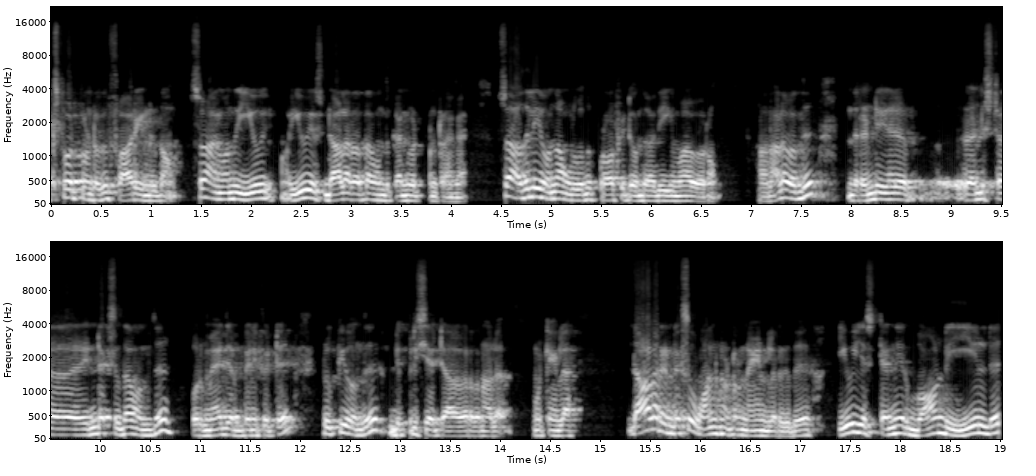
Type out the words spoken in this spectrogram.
எக்ஸ்போர்ட் பண்ணுறது ஃபாரினுக்கு தான். ஸோ அவங்க வந்து யூ யூஎஸ் டாலராக தான் வந்து கன்வெர்ட் பண்ணுறாங்க ஸோ அதுலேயும் வந்து அவங்களுக்கு வந்து ப்ராஃபிட் வந்து அதிகமாக வரும். அதனால் வந்து இந்த ரெண்டு ரெண்டு இண்டெக்ஸ் தான் வந்து ஒரு மேஜர் பெனிஃபிட்டு ருப்பி வந்து டிப்ரிசியேட் ஆகிறதுனால. ஓகேங்களா? டாலர் இண்டெக்ஸ் ஒன் ஹண்ட்ரட் நைனில் இருக்குது. US ten year bond yield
